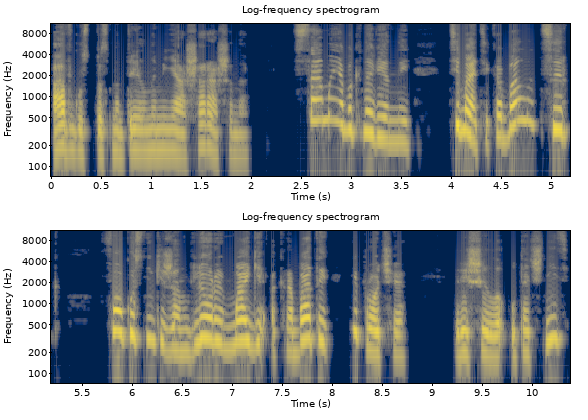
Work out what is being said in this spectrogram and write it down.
Август посмотрел на меня ошарашенно. Самый обыкновенный. Тематика бала – цирк. Фокусники, жонглеры, маги, акробаты и прочее. Решила уточнить,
